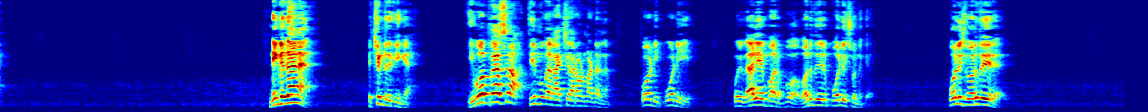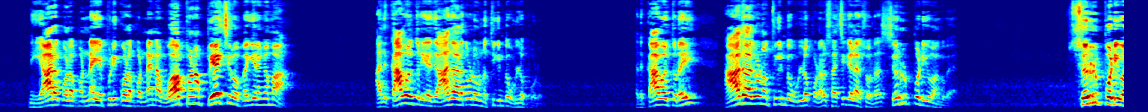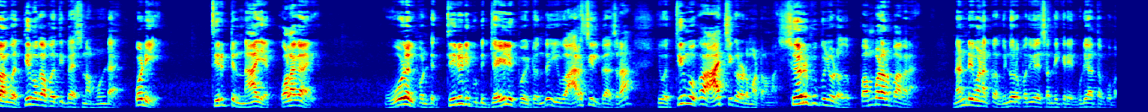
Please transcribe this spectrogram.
நீங்க தானே வச்சுட்டு இருக்கீங்க. இவோ பேசுறா திமுக காட்சி வர மாட்டேன் போடி போடி. போய் வேலையை பாரு போ. வருது இரு போலீஸ் உனக்கு போலீஸ் வருது இரு. நீ யாரை கொலை பண்ண எப்படி கொலை பண்ண நான் ஓப்பனா பேசிடுவோம் பகிரங்கமா. அது காவல்துறை அது ஆதாரத்தோட ஒன்று தூக்கின் போய் உள்ள போடும். அது காவல்துறை ஆதாரத்தோட ஒன்று தூக்கிட்டு போய் உள்ள போட சசிகலா சொல்ற செருப்படி வாங்குவேன் செருப்படி வாங்குவேன் திமுக பத்தி பேசினா முண்டை. பொடி திருட்டு நாய கொலகாரி. ஊழல் பண்ணிட்டு திருடி போட்டு ஜெயிலுக்கு போயிட்டு வந்து இவ அரசியல் பேசுகிறான் இவ திமுக ஆட்சிக்கு விட மாட்டான் செருப்பு பிஞ்சோட பம்பளம் பார்க்குறேன் நன்றி வணக்கம். இன்னொரு பதவியில் சந்திக்கிறேன். குடியாத்தம் குமார்.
